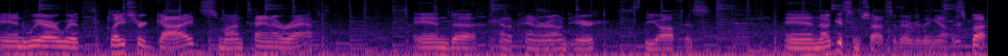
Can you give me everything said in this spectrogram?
and we are with Glacier Guides Montana Raft. And uh, kind of pan around here. It's the office, and I'll get some shots of everything else. But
